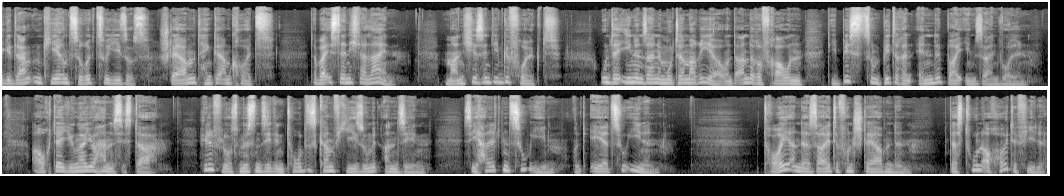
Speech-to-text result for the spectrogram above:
Die Gedanken kehren zurück zu Jesus. Sterbend hängt er am Kreuz. Dabei ist er nicht allein. Manche sind ihm gefolgt, unter ihnen seine Mutter Maria und andere Frauen, die bis zum bitteren Ende bei ihm sein wollen. Auch der Jünger Johannes ist da. Hilflos müssen sie den Todeskampf Jesu mit ansehen. Sie halten zu ihm und er zu ihnen. Treu an der Seite von Sterbenden. Das tun auch heute viele.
